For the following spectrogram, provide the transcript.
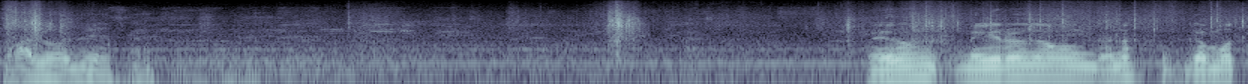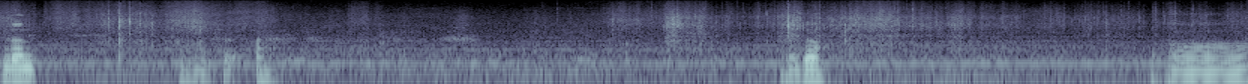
Baka lolo yan. Mayroon, mayroon akong ano, gamot lang. Ito. Ah,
